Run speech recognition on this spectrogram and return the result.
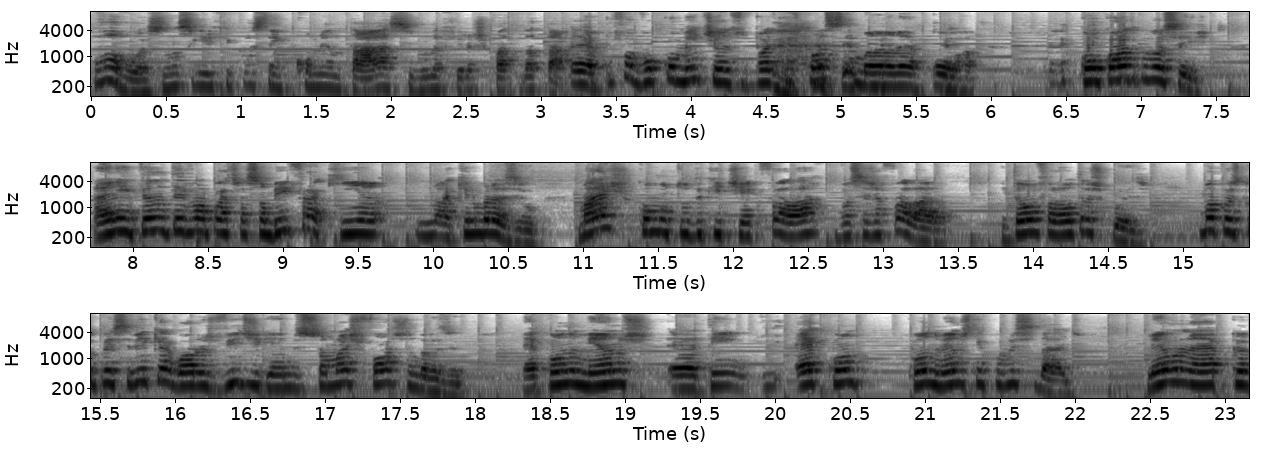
Por favor, isso não significa que você tem que comentar segunda-feira às 4 da tarde. é, por favor, comente antes. Pode ter uma semana, né, porra. Concordo com vocês. A Nintendo teve uma participação bem fraquinha aqui no Brasil. Mas, como tudo que tinha que falar, vocês já falaram. Então eu vou falar outras coisas. Uma coisa que eu percebi é que agora os videogames são mais fortes no Brasil. É quando menos é, tem. É quando, quando menos tem publicidade. Lembro na época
